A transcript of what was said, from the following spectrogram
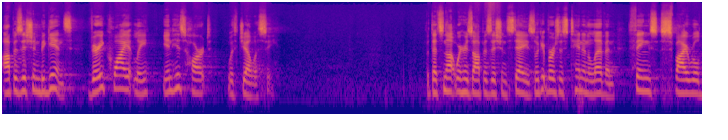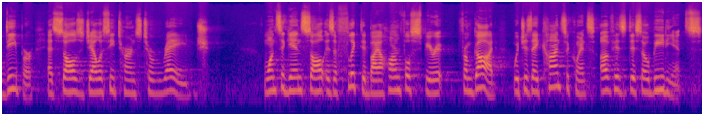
opposition begins, very quietly in his heart with jealousy. But that's not where his opposition stays. Look at verses 10 and 11. Things spiral deeper as Saul's jealousy turns to rage. Once again, Saul is afflicted by a harmful spirit from God, which is a consequence of his disobedience.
